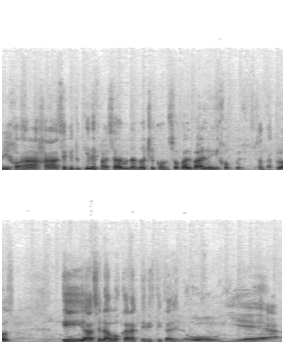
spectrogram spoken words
le dijo, "Ah, ajá, sé que tú quieres pasar una noche con Sokal Bal, le dijo pues Santa Claus. Y hace la voz característica del oh yeah.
